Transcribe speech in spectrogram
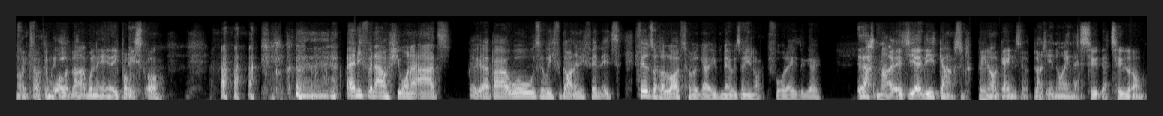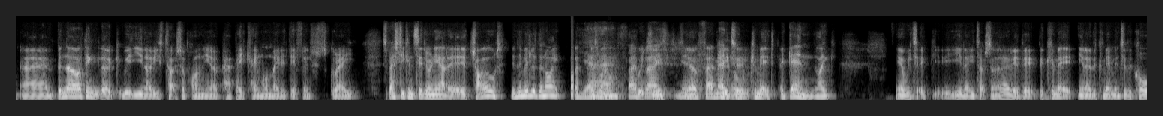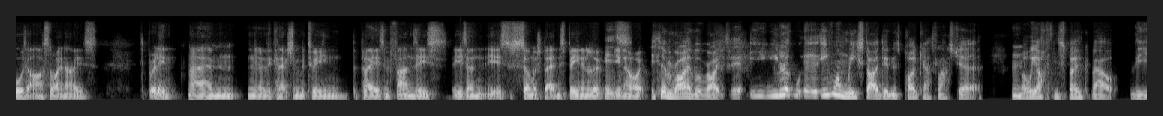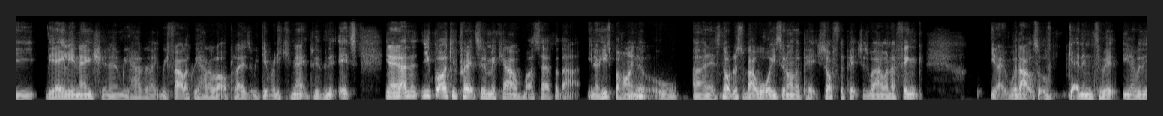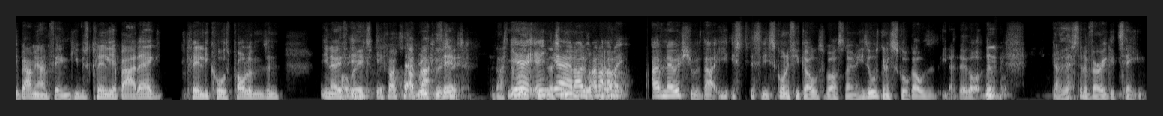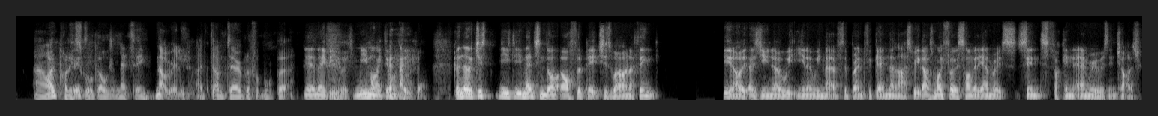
Oh, he'd fucking wallop that, wouldn't he? He'd probably score. Anything else you want to add about Wolves? Have we forgotten anything? It's, it feels like a lifetime ago, even though it was only like four days ago. That's mad. It's, yeah, these gaps between our games are bloody annoying. They're too they're too long. Um, but no, I think look, we, you know, you've touched upon you know Pepe came on, made a difference, which was great, especially considering he had a, a child in the middle of the night as well, which play. is you know fair play to mental. him. Committed again, like you know we t- you know you touched on earlier the the commit you know the commitment to the cause at Arsenal right now is it's brilliant. Um, you know the connection between the players and fans is is un, is so much better than it's been. And look, you know It's unrivaled, right? You, you look, even when we started doing this podcast last year, Mm. well, we often spoke about the the alienation, and we had like we felt like we had a lot of players that we didn't really connect with, and it, it's you know, and you've got to give credit to Mikel Arteta for that. You know, he's behind Mhm. it all, and it's not just about what he's done on the pitch; it's off the pitch as well. And I think, you know, without sort of getting into it, you know, with the Aubameyang thing, he was clearly a bad egg, clearly caused problems, and you know, if Oh, if, if Arteta that backs it. That's the yeah, and, yeah, and, I, and, I, and. I, I have no issue with that. He's, listen, he's scoring a few goals for Barcelona. He's always going to score goals. You know, they've got, they're, Mm. you know, they're still a very good team. Uh, I'd probably score goals in their team. Not really. I, I'm terrible at football, but Yeah, maybe you would. You might do on FIFA, but no. Just you, you mentioned off, off the pitch as well, and I think you know, as you know, we you know we met for the Brentford game then last week. That was my first time at the Emirates since fucking Emery was in charge.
